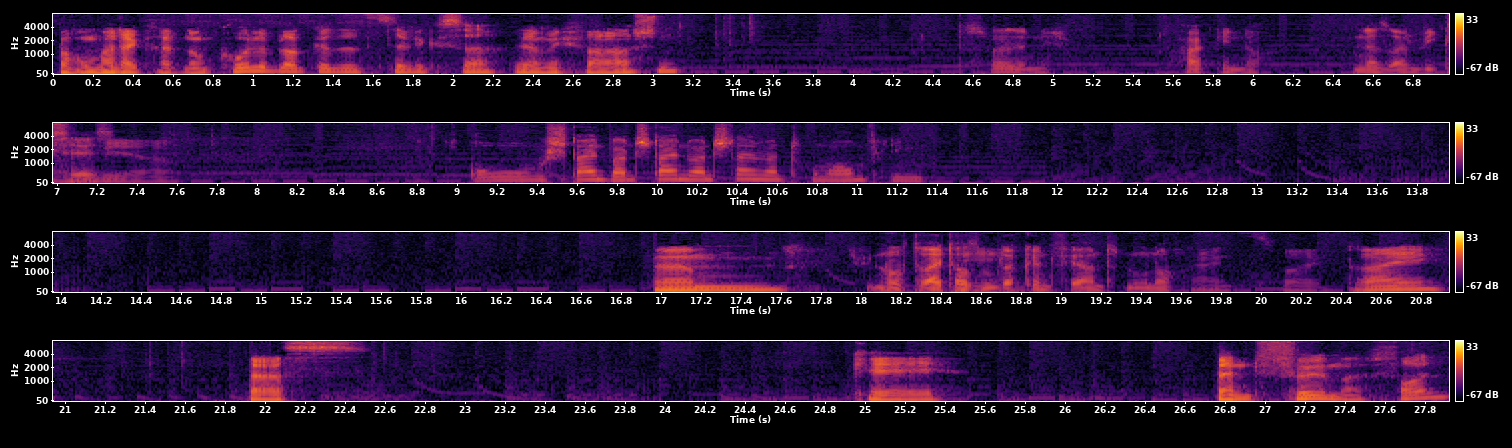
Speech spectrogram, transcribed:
Warum hat er gerade noch einen Kohleblock gesetzt, der Wichser? Will er mich verarschen? Das weiß ich nicht. Frag ihn doch. Wenn er so ein Wichser ist. Ja. Oh, Steinwand, Steinwand, Steinwand drumherum fliegen. Ähm, Ich bin nur noch 3000 Blöcke entfernt, nur noch. 1, 2, 3. Das. Okay. Dann füll mal voll.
